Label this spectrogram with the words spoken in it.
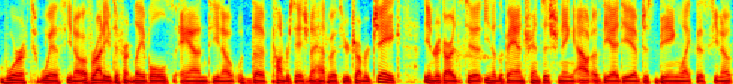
worked with you know a variety of different labels and you know the conversation I had with your drummer Jake in regards to you know the band transitioning out of the idea of just being like this you know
